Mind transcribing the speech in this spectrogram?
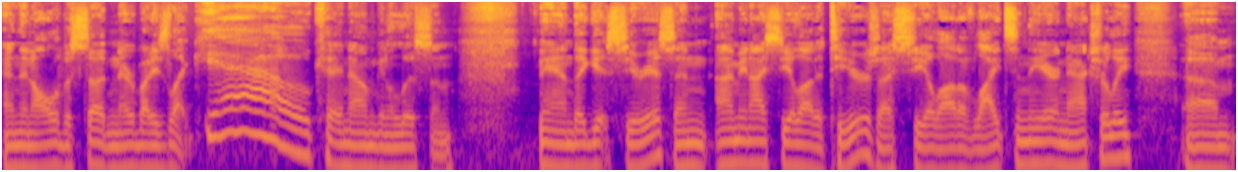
And then all of a sudden, everybody's like, yeah, okay, now I'm going to listen. And they get serious. And I mean, I see a lot of tears. I see a lot of lights in the air naturally. Um,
